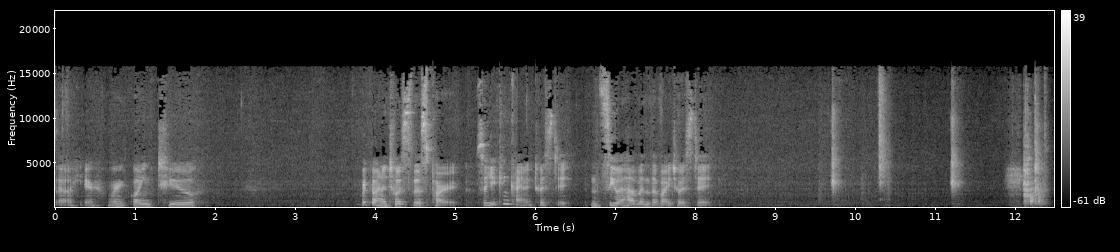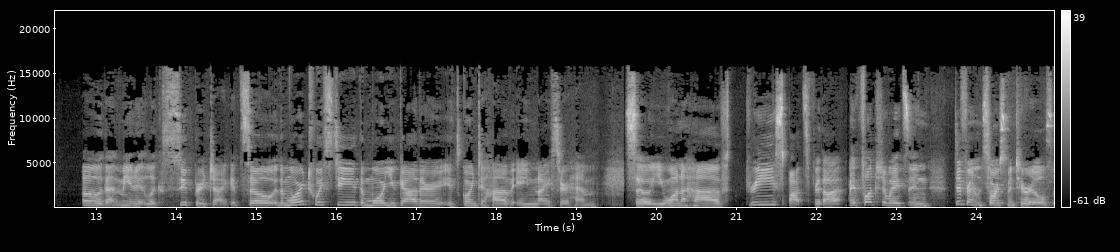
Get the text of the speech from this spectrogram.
So here, we're going to, we're going to twist this part. So you can kind of twist it and see what happens if I twist it. Oh, that made it look super jagged. So the more twisty, the more you gather, it's going to have a nicer hem. So you want to have three spots for that. It fluctuates in different source materials.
